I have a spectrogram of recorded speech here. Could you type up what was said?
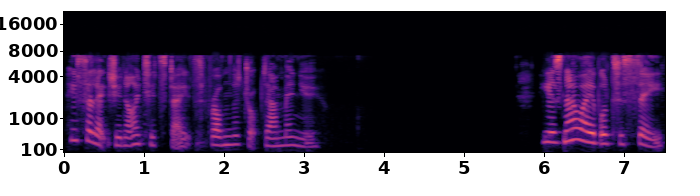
he selects United States from the drop-down menu. He is now able to see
